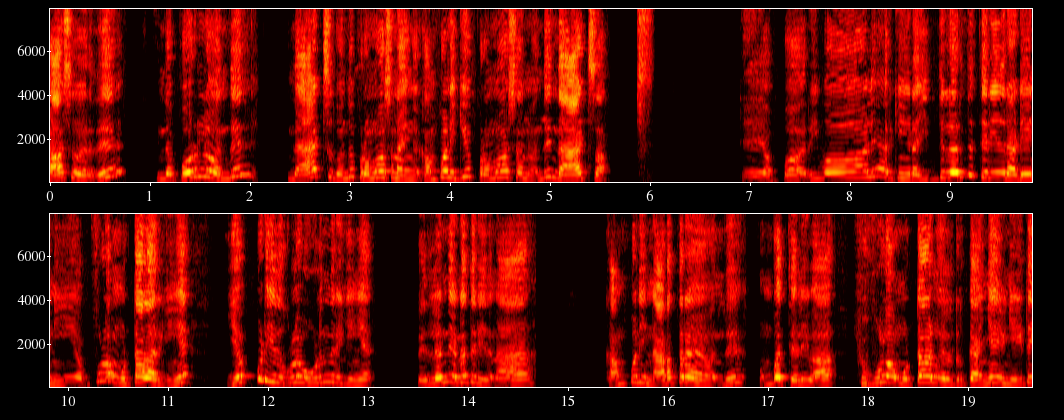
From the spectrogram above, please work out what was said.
காசு வருது. இந்த பொருள் வந்து இந்த ஆட்ஸுக்கு வந்து ப்ரொமோஷனாக எங்கள் கம்பெனிக்கு ப்ரொமோஷன் வந்து இந்த ஆட்ஸ் தான். டேய் அப்பா அறிவாளியாக இருக்கீங்கடா. இதுலேருந்து தெரியுதுடா டே நீங்கள் எவ்வளோ முட்டாளாக இருக்கீங்க? எப்படி இதுக்குள்ளே விழுந்துருக்கீங்க இப்போ இதுலேருந்து என்ன தெரியுதுன்னா கம்பெனி நடத்துகிறவன் வந்து ரொம்ப தெளிவாக இவ்வளோ முட்டாள்கள் இருக்காங்க இவங்ககிட்ட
